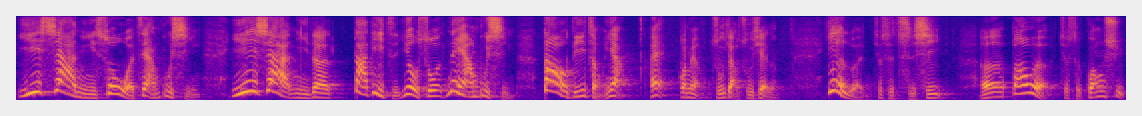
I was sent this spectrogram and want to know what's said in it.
一下你说我这样不行，一下你的大弟子又说那样不行，到底怎么样？哎，观众朋友，主角出现了，叶伦就是慈禧，而鲍威尔就是光绪。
